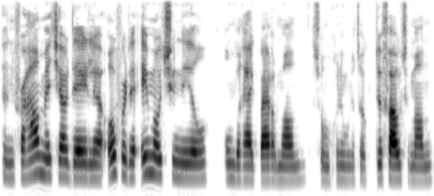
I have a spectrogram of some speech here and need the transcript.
een verhaal met jou delen over de emotioneel onbereikbare man. Sommigen noemen dat ook de foute man.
